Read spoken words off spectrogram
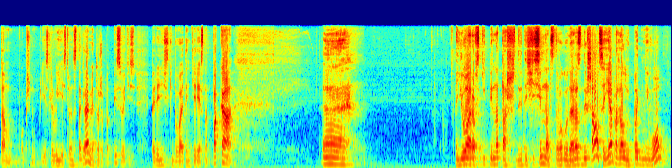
Там, в общем, если вы есть в Инстаграме, тоже подписывайтесь, периодически бывает интересно. Пока э, юаровский пинотаж 2017 года раздышался, я, пожалуй, под него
